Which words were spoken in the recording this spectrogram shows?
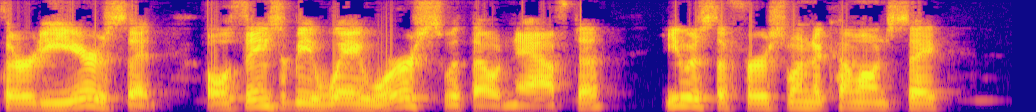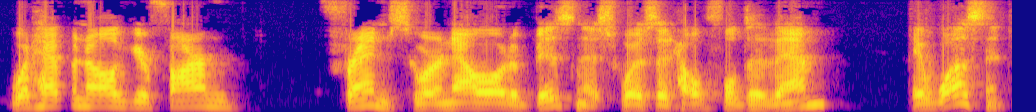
thirty years that oh things would be way worse without NAFTA, he was the first one to come out and say, "What happened to all of your farm friends who are now out of business? Was it helpful to them?" It wasn't,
